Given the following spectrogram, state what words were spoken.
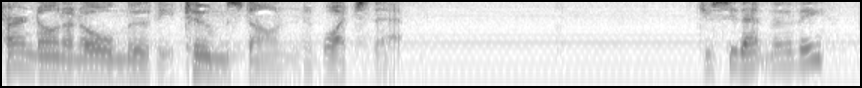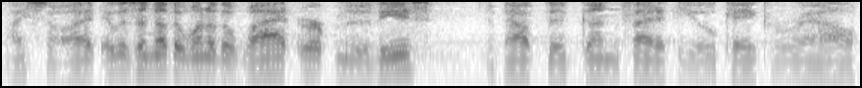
turned on an old movie, Tombstone, to watch that. Did you see that movie? I saw it. It was another one of the Wyatt Earp movies about the gunfight at the OK Corral.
